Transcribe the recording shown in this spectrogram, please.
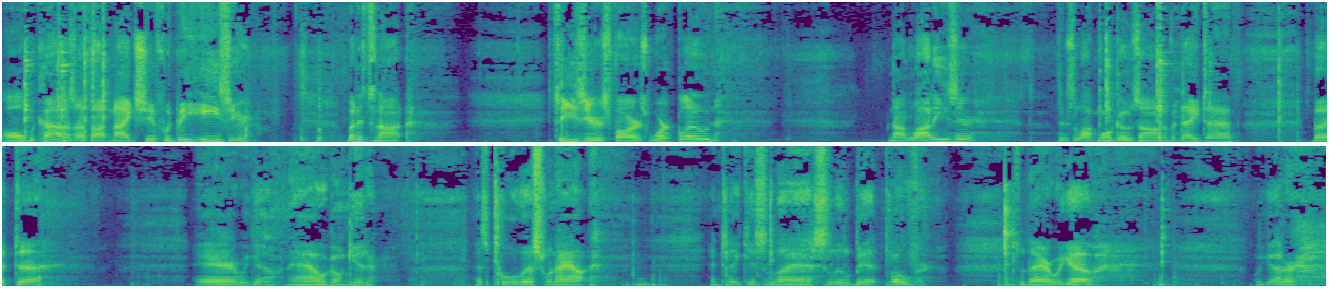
All because I thought night shift would be easier. But it's not. It's easier as far as workload. Not a lot easier. There's a lot more goes on of a daytime. But, uh, there we go. Now we're going to get her. Let's pull this one out and take this last little bit over. So there we go. We got our our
